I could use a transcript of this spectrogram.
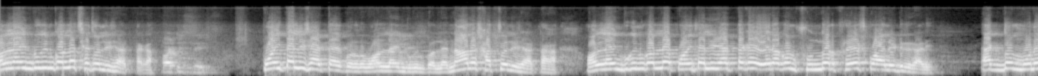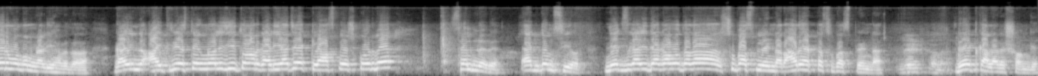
অনলাইন বুকিং করলে ছেচল্লিশ হাজার টাকা। পঁয়তাল্লিশ হাজার টাকা করে দেবো অনলাইন বুকিং করলে। না হলে সাতচল্লিশ হাজার টাকা। অনলাইন বুকিং করলে পঁয়তাল্লিশ হাজার টাকা এরকম সুন্দর ফ্রেশ কোয়ালিটির গাড়ি। একদম মনের মতন গাড়ি হবে দাদা। গাড়ি আইথ্রিএস টেকনোলজি তোমার গাড়ি আছে ক্লাস পেশ করবে সেলফ নেবে একদম সিওর নেক্সট গাড়ি দেখাবো দাদা সুপার স্প্লেন্ডার আরও একটা super Splendor. Red colour red কালারের সঙ্গে।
